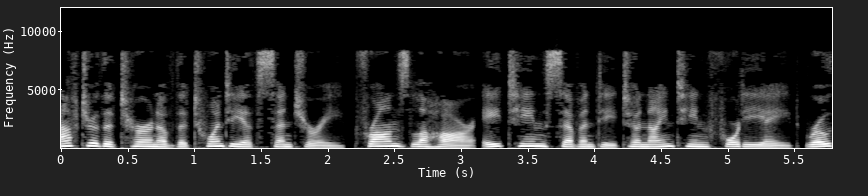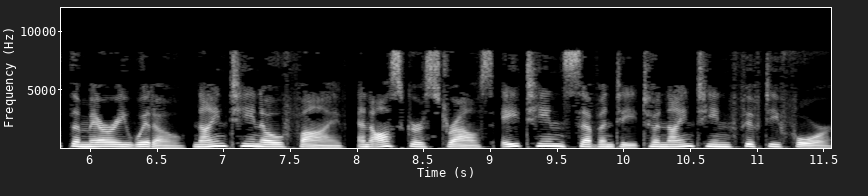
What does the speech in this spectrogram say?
After the turn of the 20th century, Franz Lehár (1870–1948) wrote *The Merry Widow* (1905), and Oscar Straus (1870–1954)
